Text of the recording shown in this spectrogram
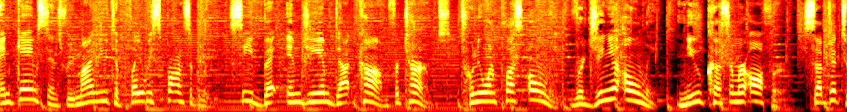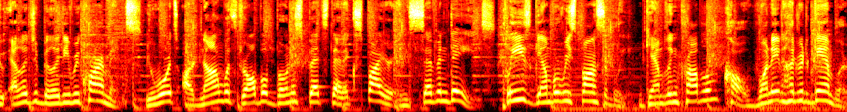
and GameSense remind you to play responsibly. See BetMGM.com for terms. 21 plus only, Virginia only. New customer offer, subject to eligibility requirements. Rewards are non withdrawable bonus bets that expire in seven days. Please gamble responsibly. Gambling problem? Call 1 800 Gambler.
